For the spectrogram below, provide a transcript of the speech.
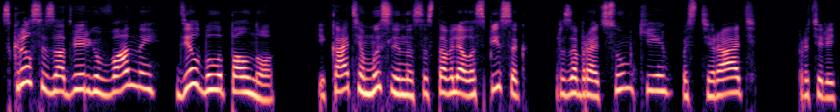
скрылся за дверью в ванной, дел было полно, и Катя мысленно составляла список разобрать сумки, постирать, протереть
